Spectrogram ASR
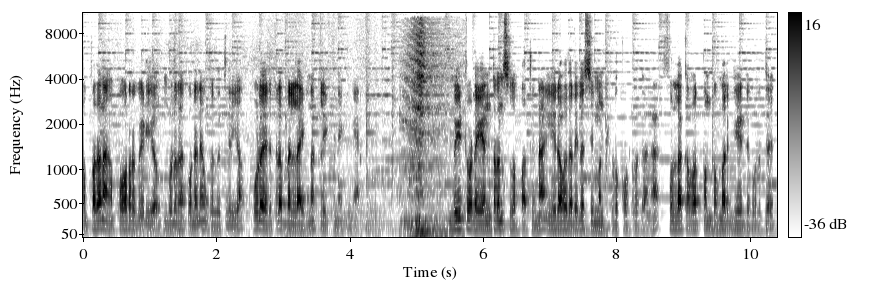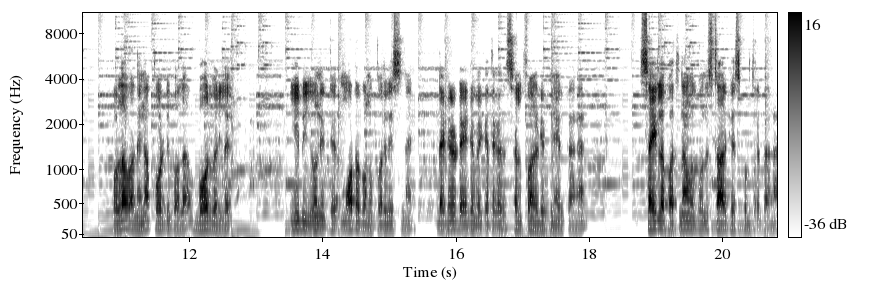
அப்போ தான் நாங்கள் போடுற வீடியோ உடனே உங்களுக்கு தெரியும். கூட இருக்கிற பெல் ஐக்கனை கிளிக் பண்ணிக்கோங்க. வீட்டோட என்ட்ரன்ஸில் பார்த்தீங்கன்னா இருபது அடியில் சிமெண்ட் கூட போட்டிருக்காங்க. ஃபுல்லாக கவர் பண்ணுற மாதிரி கேட்டு கொடுத்து. ஃபுல்லாக வந்தீங்கன்னா போர்ட்டிக்கோல போர்வெல்லு ஈபி யூனிட்டு மோட்டர் கொண்டு சர்வீஸ்னு டெக்கரேட்டிவ் ஐட்டம் வைக்கிறதுக்காக செல்ஃபோன் ரெடி பண்ணியிருக்காங்க. சைடில் பார்த்தீங்கன்னா உங்களுக்கு வந்து ஸ்டார் கேஸ் கொடுத்துருக்காங்க.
